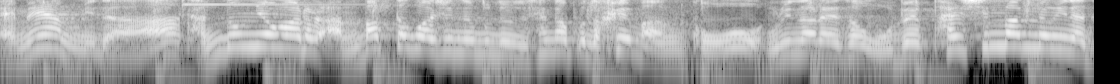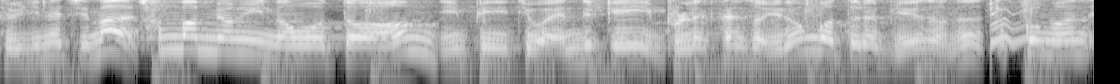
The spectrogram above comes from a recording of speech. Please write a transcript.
애매합니다. 단독 영화를 안 봤다고 하시는 분들도 생각보다 꽤 많고 우리나라에서 580만 명이나 들긴 했지만 1000만 명이 넘었던 인피니티 워 엔드게임, 블랙팬서 이런 것들에 비해서는 조금은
